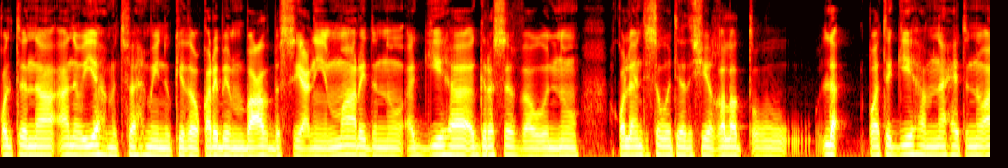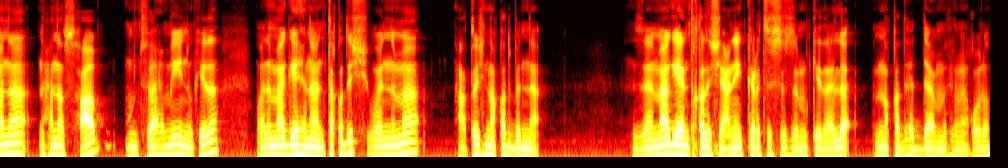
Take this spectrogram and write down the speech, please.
قلت إن أنا وياه متفاهمين وكذا وقريبين من بعض بس يعني ما أريد إنه أجيها aggressive أو إنه أقول أنت سويتي هذا الشيء غلط ولا أبغى تجيها من ناحية إنه أنا نحن أصحاب متفاهمين وكذا وأنا ما جاي هنا أنتقدش وإنما أعطيش نقد بناء زين ما جاي انتقدش يعني criticism كذا لا نقد هدام مثل ما يقولوا.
